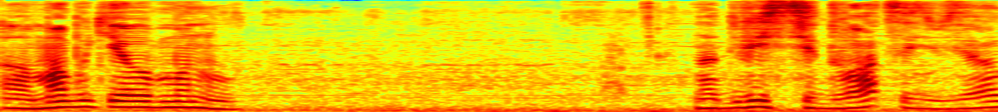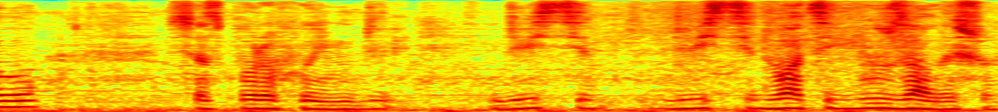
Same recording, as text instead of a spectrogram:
А, мабуть, я обманув. На 220 взяло. Зараз порахуємо. 200, 220 був залишок.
